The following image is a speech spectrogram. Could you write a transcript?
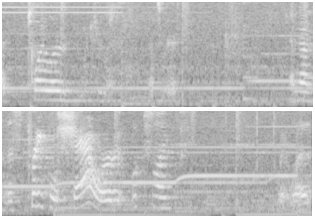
A toilet, which is that's weird. And then this pretty cool shower. It looks like. Wait, what?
